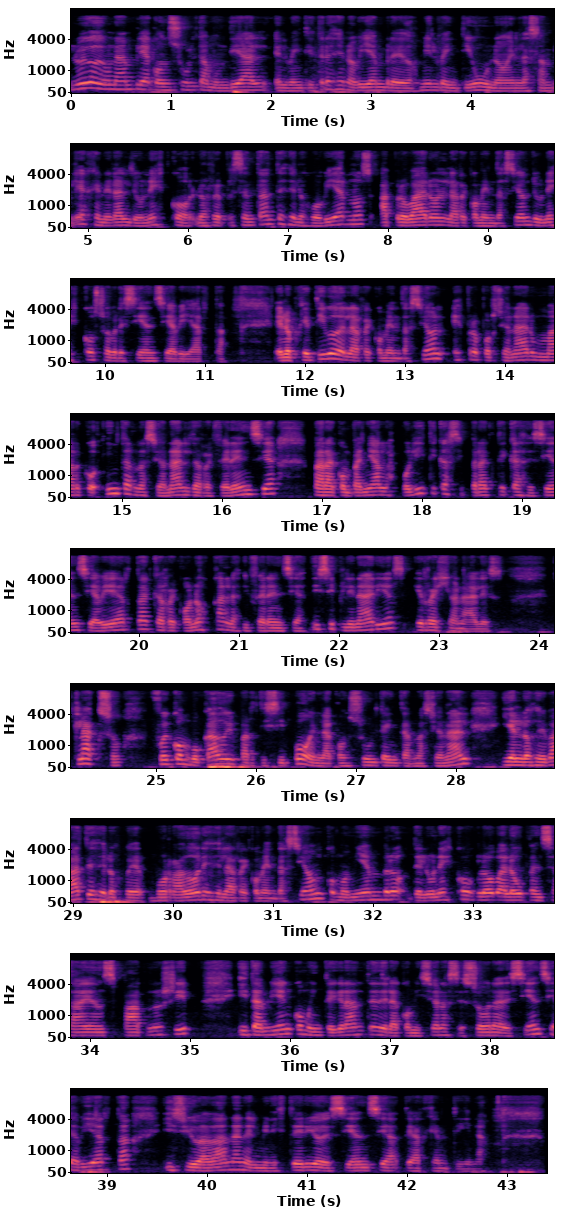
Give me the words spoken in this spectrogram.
Luego de una amplia consulta mundial, el 23 de noviembre de 2021, en la Asamblea General de UNESCO, los representantes de los gobiernos aprobaron la recomendación de UNESCO sobre ciencia abierta. El objetivo de la recomendación es proporcionar un marco internacional de referencia para acompañar las políticas y prácticas de ciencia abierta que reconozcan las diferencias disciplinarias y regionales. Claxo fue convocado y participó en la consulta internacional y en los debates de los borradores de la recomendación como miembro del UNESCO Global Open Science Partnership y también como integrante de la Comisión Asesora de Ciencia Abierta y Ciudadana en el Ministerio de Ciencia de Argentina.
